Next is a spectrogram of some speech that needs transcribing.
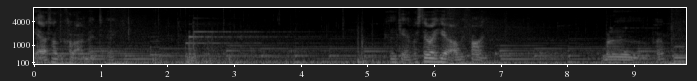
Yeah, that's not the color I meant to be. Okay, if I stay right here, I'll be fine. Blue, purple.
